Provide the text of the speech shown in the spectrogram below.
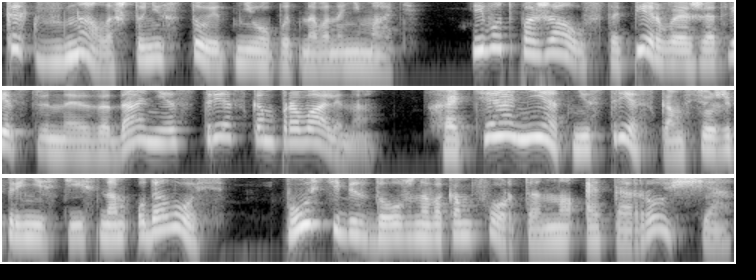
Как знала, что не стоит неопытного нанимать. И вот, пожалуйста, первое же ответственное задание с треском провалено. Хотя нет, не с треском, все же перенестись нам удалось. Пусть и без должного комфорта, но эта роща...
